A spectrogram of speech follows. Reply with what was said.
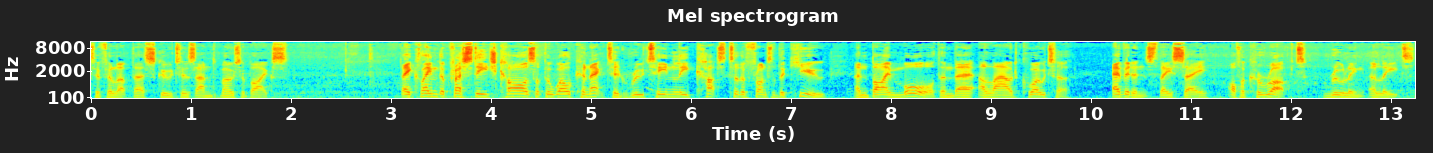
to fill up their scooters and motorbikes. They claim the prestige cars of the well connected routinely cut to the front of the queue and buy more than their allowed quota evidence, they say, of a corrupt ruling elite.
